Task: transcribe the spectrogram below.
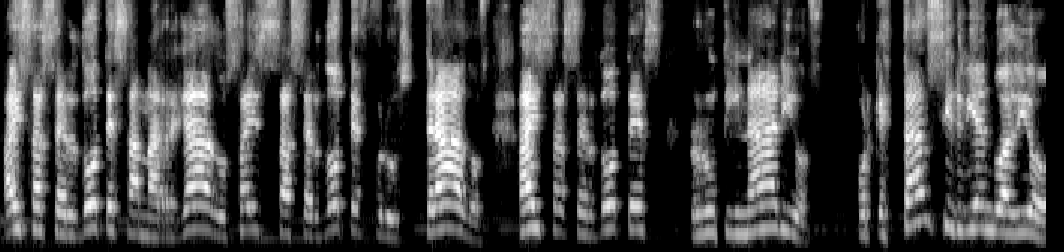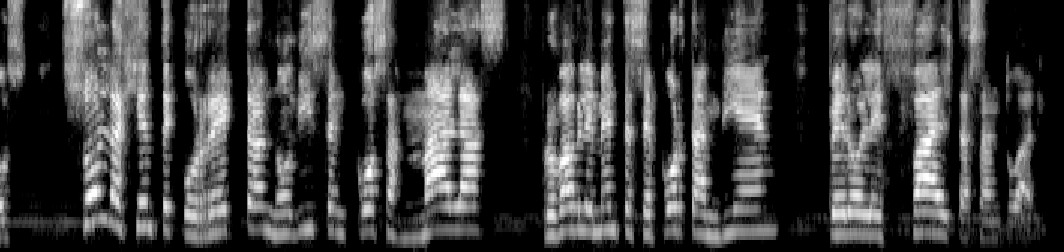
Hay sacerdotes amargados, hay sacerdotes frustrados, hay sacerdotes rutinarios, porque están sirviendo a Dios, son la gente correcta, no dicen cosas malas, probablemente se portan bien, pero le falta santuario.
